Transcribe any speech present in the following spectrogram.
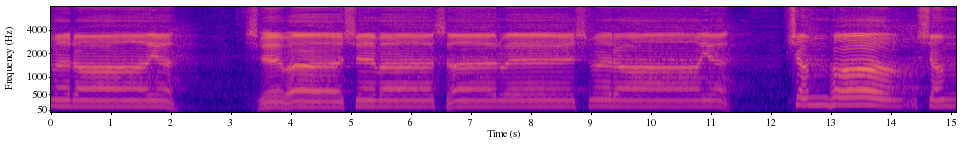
ईश्वराय शिव शिव सर्वेश्वराय शंभ शम्भ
